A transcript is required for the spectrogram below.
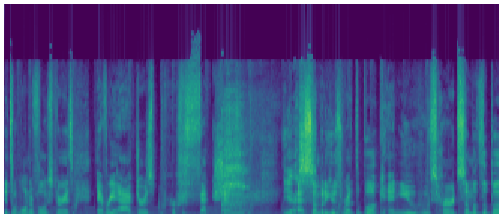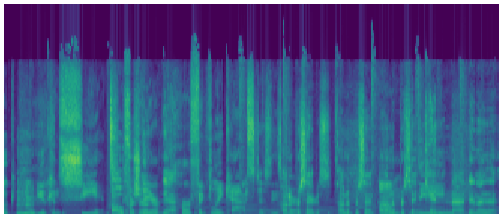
It's a wonderful experience. Every actor is perfection. yes. As somebody who's read the book and you who's heard some of the book, you can see it. Oh, for sure. They are Yeah. perfectly cast as these 100%. characters. 100%. Um, 100%. the- Cannot deny that.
